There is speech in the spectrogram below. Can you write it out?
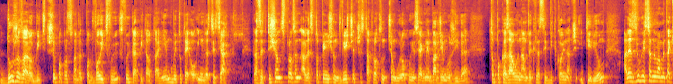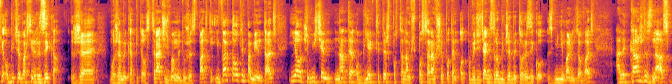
dużo zarobić, czy po prostu nawet podwoić swój, swój kapitał. Tak? Nie mówię tutaj o inwestycjach razy 1000%, ale 150, 200, 300% w ciągu roku jest jak najbardziej możliwe, co pokazały nam wykresy Bitcoina czy Ethereum, ale z drugiej strony mamy takie oblicze właśnie ryzyka, że możemy kapitał stracić, mamy duże spadki i warto o tym pamiętać i ja oczywiście na te obiekty też postaram, postaram się potem odpowiedzieć, jak zrobić, żeby to ryzyko zminimalizować, ale każdy z nas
